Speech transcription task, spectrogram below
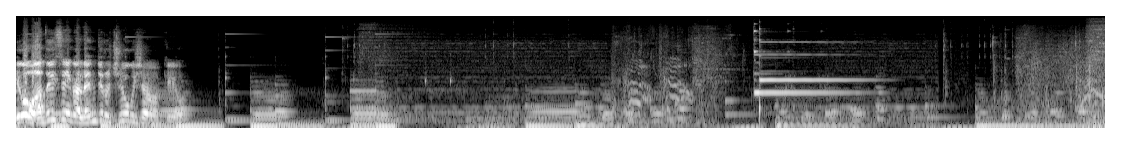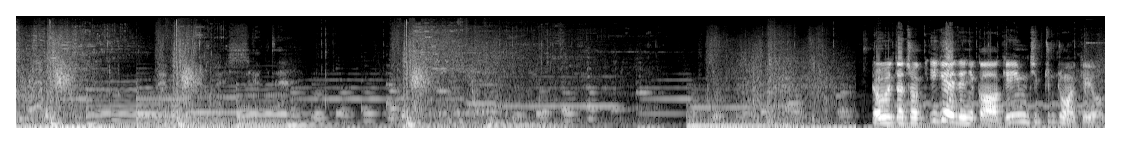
이거 와드 있으니까 렌즈로 지우기 시작할게요. 여러분 일단 저 이겨야 되니까 게임 집중 좀 할게요.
